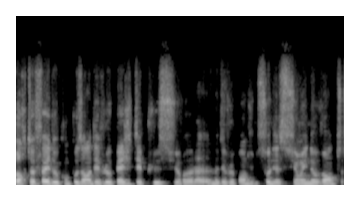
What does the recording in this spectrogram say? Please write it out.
portefeuille de composants à développer. J'étais plus sur le développement d'une solution innovante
